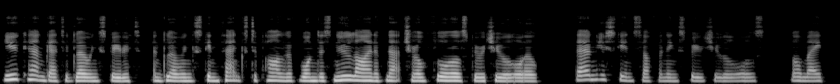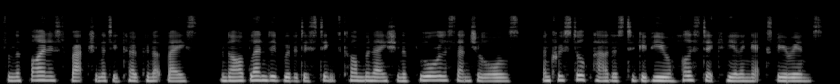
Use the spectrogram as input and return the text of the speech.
You can get a glowing spirit and glowing skin thanks to Parlor of Wonder's new line of natural floral spiritual oil. Their new skin softening spiritual oils are made from the finest fractionated coconut base and are blended with a distinct combination of floral essential oils and crystal powders to give you a holistic healing experience.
